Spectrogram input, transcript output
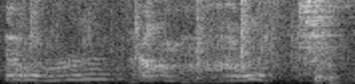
嗯。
